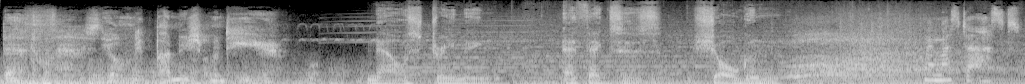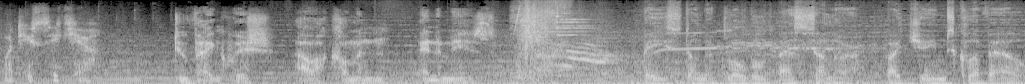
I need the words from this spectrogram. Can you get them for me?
Death is the only punishment here. Now streaming. FX's Shogun. My master asks what you seek here. To vanquish our common enemies. Based on the global bestseller by James Clavell.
